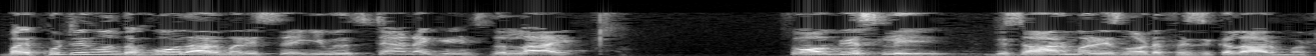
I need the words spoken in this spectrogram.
by putting on the whole armor is saying you will stand against the lie. So obviously, this armor is not a physical armor.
